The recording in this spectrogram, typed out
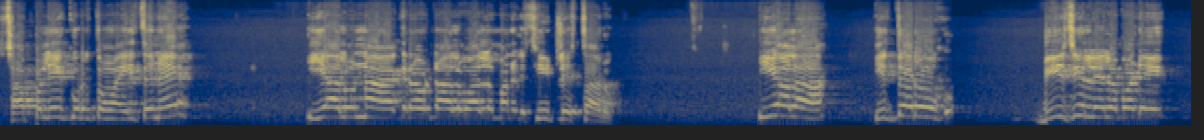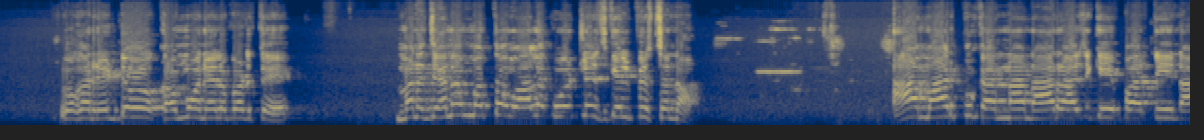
సఫలీకృతం అయితేనే ఇవాళ ఉన్న అగ్రవర్ణాల వాళ్ళు మనకు సీట్లు ఇస్తారు. ఇవాళ ఇద్దరు బీసీలు నిలబడి ఒక రెడ్డో కమ్మో నిలబడితే మన జనం మొత్తం వాళ్ళకు ఓట్లేసి గెలిపిస్తున్నాం. ఆ మార్పు కన్నా నా రాజకీయ పార్టీ నా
